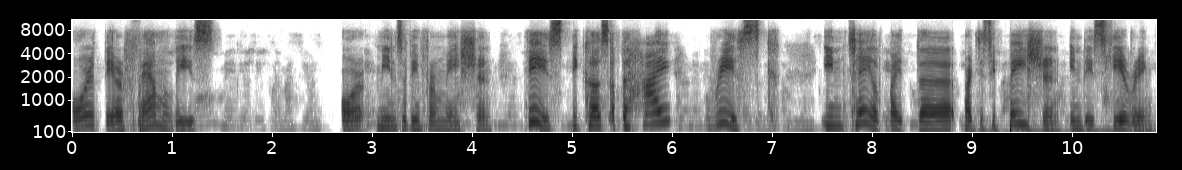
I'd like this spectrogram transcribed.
or their families or means of information. This because of the high risk entailed by the participation in this hearing.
